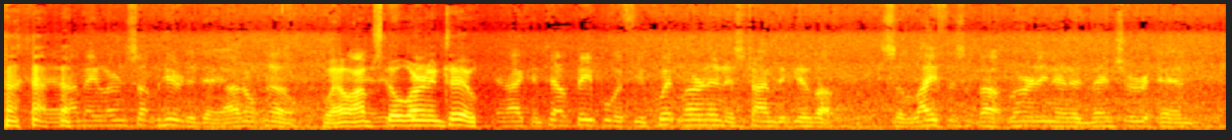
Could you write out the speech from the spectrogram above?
and I may learn something here today. I don't know. Well, I'm and still learning too. And I can tell people if you quit learning, it's time to give up. So life is about learning and adventure, and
